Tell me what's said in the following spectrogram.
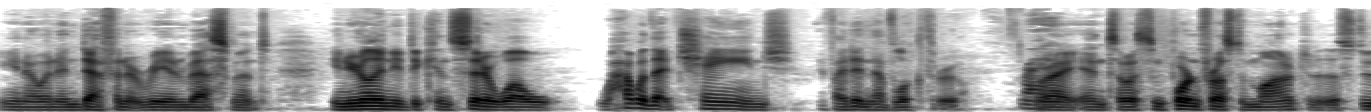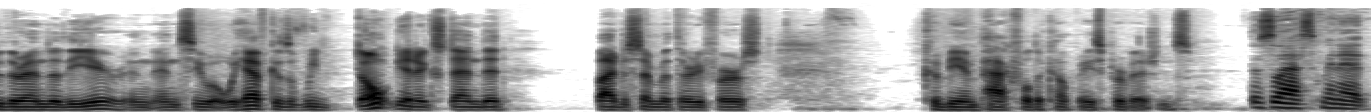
you know, an indefinite reinvestment, you really need to consider, well, how would that change if I didn't have look through? Right. right. And so it's important for us to monitor this through the end of the year and, and see what we have. Because if we don't get extended by December 31st, could be impactful to companies' provisions. Those last minute,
